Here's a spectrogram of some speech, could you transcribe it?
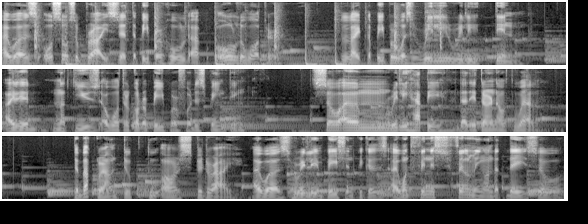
I was also surprised that the paper hold up all the water. Like the paper was really really thin. I did not use a watercolor paper for this painting. So I'm really happy that it turned out well. The background took 2 hours to dry. I was really impatient because I want to finish filming on that day so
